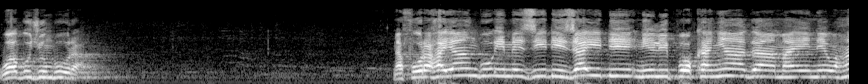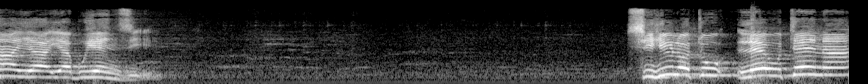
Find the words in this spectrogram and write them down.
wa bujumbura. Na furaha yangu imezidi zaidi nilipokanyaga maeneo haya ya buyenzi. Si hilo tu leo tena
